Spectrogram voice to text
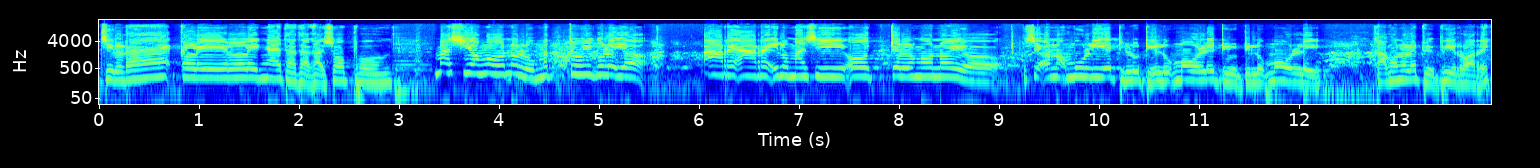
Muncil rek keliling ae dadak gak sobo. Mas yo ngono lho, metu iku lho ya. Arek-arek iku masih ocul ngono ya. Si ana mulie diluk-diluk mole, diluk-diluk mole. Gak ngono le dhuwit piro arek.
